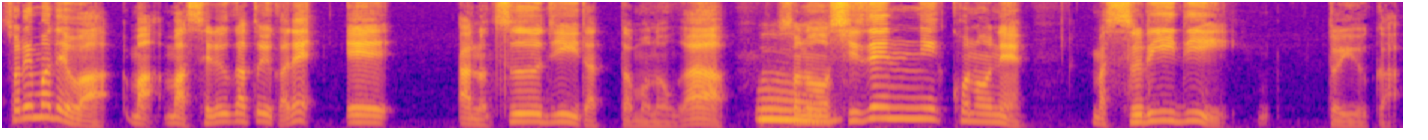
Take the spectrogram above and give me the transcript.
それまでは、まあ、まあ、セル画というかね、えあの、2D だったものが、うん。その自然にこのね、まあ、3D というか、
